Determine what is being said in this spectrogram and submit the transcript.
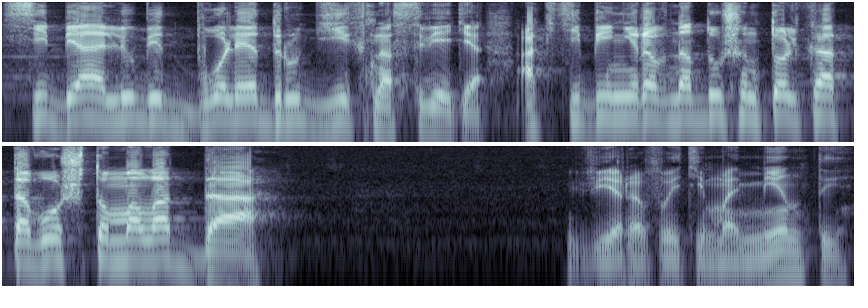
Себя любит более других на свете, а к тебе неравнодушен только от того, что молода. Вера в эти моменты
